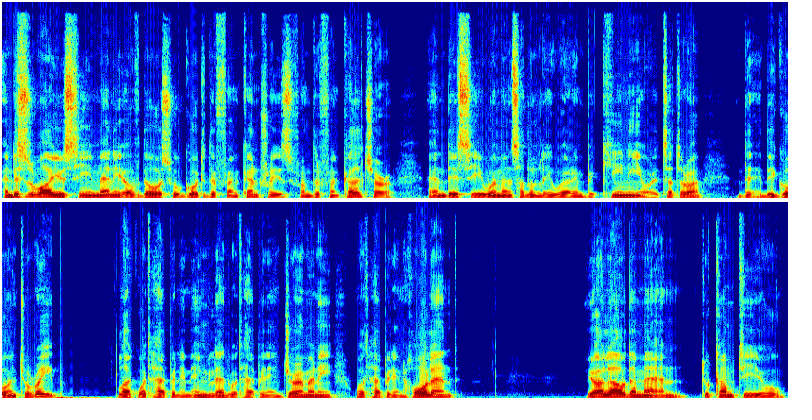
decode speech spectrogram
and this is why you see many of those who go to different countries from different culture and they see women suddenly wearing bikini or etc. They, they go into rape. Like what happened in England, what happened in Germany, what happened in Holland. You allow the man to come to you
